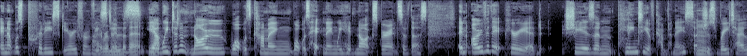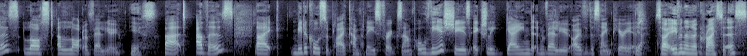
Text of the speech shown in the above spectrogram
and it was pretty scary for investors. I remember that, Yeah, yeah. we didn't know what was coming, what was happening. We had no experience of this. And over that period, shares in plenty of companies, such Mm. as retailers, lost a lot of value. Yes. But others, like medical supply companies, for example, their shares actually gained in value over the same period. Yeah. So even in a crisis,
